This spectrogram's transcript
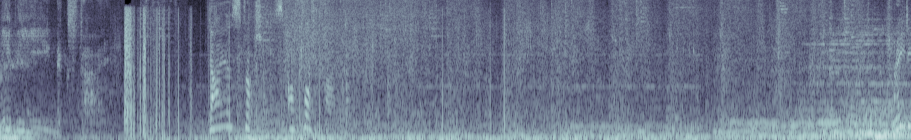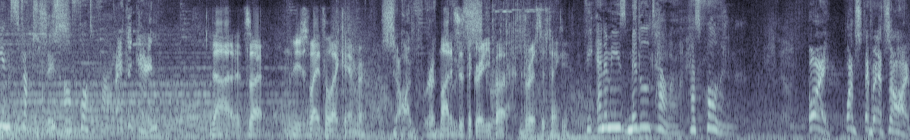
Maybe next time. Dire's structures are fortified. Radiant structures are fortified. Back again? Nah, it's alright. You just wait till late game, bro. Time Midas is the greedy part. The rest is tanky. The enemy's middle tower has fallen. Oi! One step at a time.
